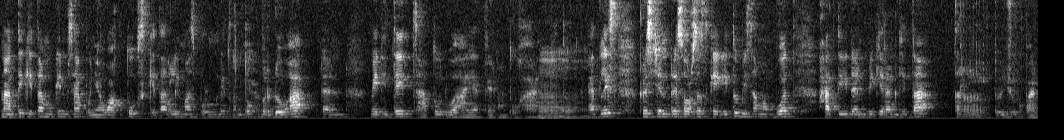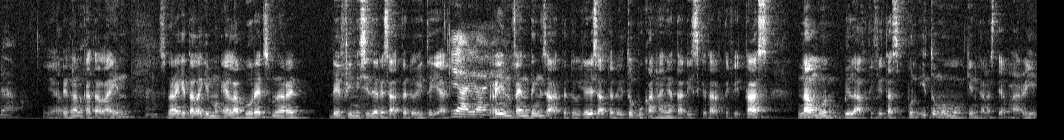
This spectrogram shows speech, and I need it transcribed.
nanti kita mungkin bisa punya waktu sekitar 5-10 menit untuk Iya. berdoa dan meditate satu dua ayat firman Tuhan Hmm. gitu. At least Christian resources kayak gitu bisa membuat hati dan pikiran kita tertuju kepada Ya, dengan kata lain, sebenarnya kita lagi mengelaborate sebenarnya definisi dari saat teduh itu ya. Iya, iya, iya. Reinventing saat teduh. Jadi saat teduh itu bukan hanya tadi sekitar aktivitas, namun bila aktivitas pun itu memungkinkan setiap hari,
